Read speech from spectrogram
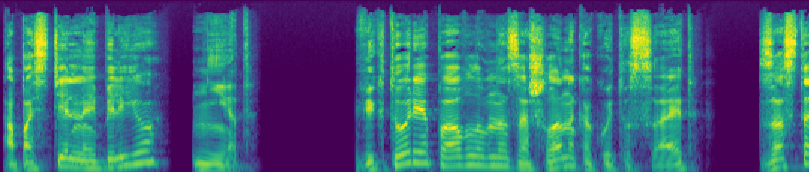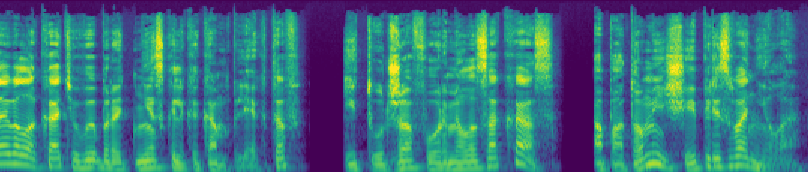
а постельное белье – нет. Виктория Павловна зашла на какой-то сайт, заставила Катю выбрать несколько комплектов и тут же оформила заказ, а потом еще и перезвонила.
